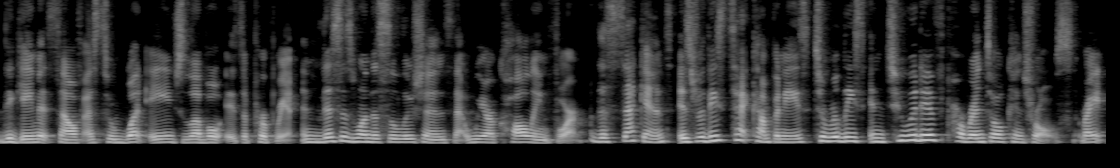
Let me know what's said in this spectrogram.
the game itself as to what age level is appropriate. And this is one of the solutions that we are calling for. The second is for these tech companies to release intuitive parental controls, right?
